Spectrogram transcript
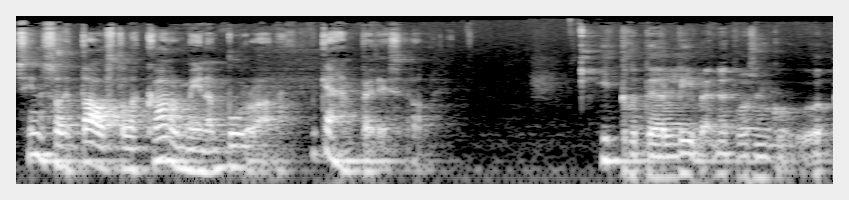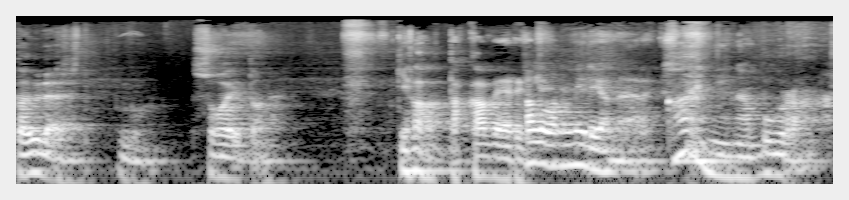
Siinä soi taustalla Carmina Burana. Mikähän peli se oli? Hitto kun teidän live, nyt voisin ottaa yleisesti niin soiton. Kilauttaa kaverit. Haluan miljonääriksi. Carmina Burana.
